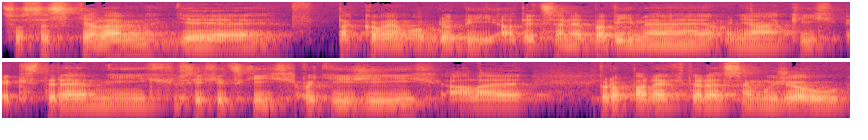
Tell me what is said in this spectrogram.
Co se s tělem děje v takovém období? A teď se nebavíme o nějakých extrémních psychických potížích, ale propadech, které se můžou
